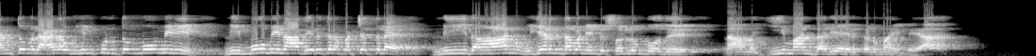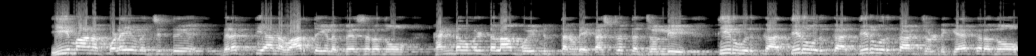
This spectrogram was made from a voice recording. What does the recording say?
அன்துமுல் அலவுன் இன்குண்டும் மூமினின். நீ மூமினாக இருக்கிற பட்சத்துல நீதான் உயர்ந்தவன் என்று சொல்லும் போது நாம ஈமான்தாரியா இருக்கணுமா இல்லையா? ஈமான கொலைய வச்சுட்டு விரக்தியான வார்த்தைகளை பேசுறதும் கண்டவங்கள்ட்டெல்லாம் போயிட்டு தன்னுடைய கஷ்டத்தை சொல்லி தீர்வு இருக்கா தீர்வு இருக்கா தீர்வு இருக்கான்னு சொல்லிட்டு கேட்கறதும்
